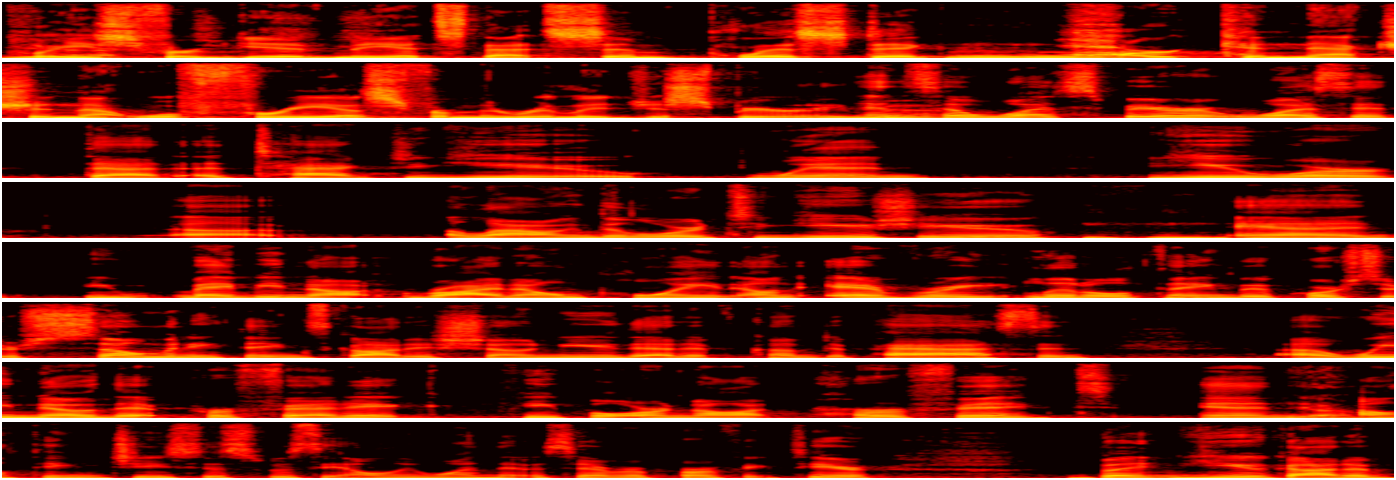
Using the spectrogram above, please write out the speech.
Please Yes, forgive me. It's that simplistic heart connection that will free us from the religious spirit. And so, what spirit was it that attacked you when you were uh, allowing the Lord to use you, and you maybe not right on point on every little thing, but of course, there's so many things God has shown you that have come to pass, and uh, we know that prophetic people are not perfect, and Yeah. I don't think Jesus was the only one that was ever perfect here, but you got a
